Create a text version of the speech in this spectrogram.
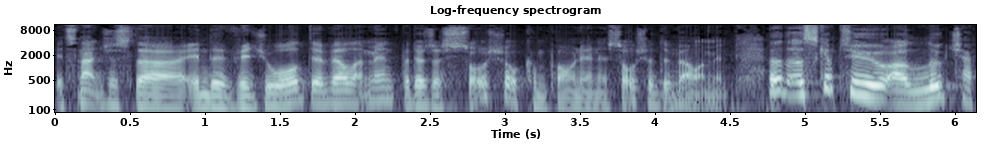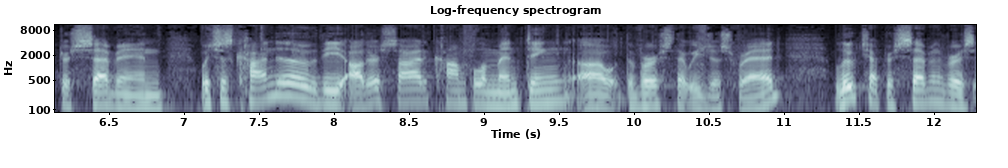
it's not just the individual development, but there's a social component, a social development. Uh, Let's skip to uh, Luke chapter seven, which is kind of the other side, complementing uh, the verse that we just read. Luke chapter seven, verse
